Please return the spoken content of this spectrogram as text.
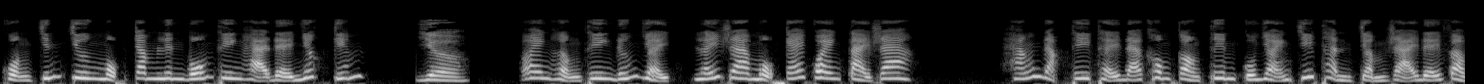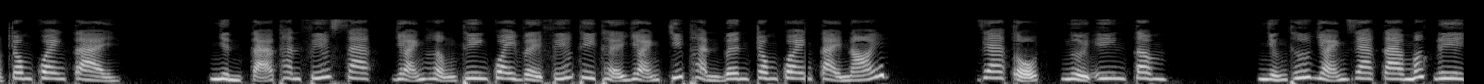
Quận 9 chương 104 thiên hạ đệ nhất kiếm. Giờ, oan hận thiên đứng dậy, lấy ra một cái quan tài ra. Hắn đặt thi thể đã không còn tim của Doãn Chí Thành chậm rãi để vào trong quan tài. Nhìn tả thanh phía xa, Doãn Hận Thiên quay về phía thi thể Doãn Chí Thành bên trong quan tài nói. Gia tổ, người yên tâm. Những thứ Doãn gia ta mất đi,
